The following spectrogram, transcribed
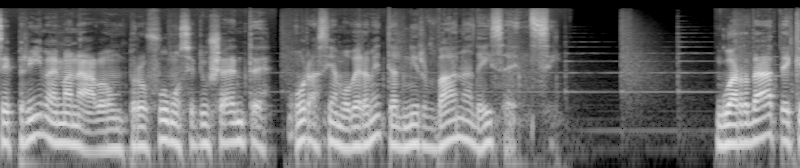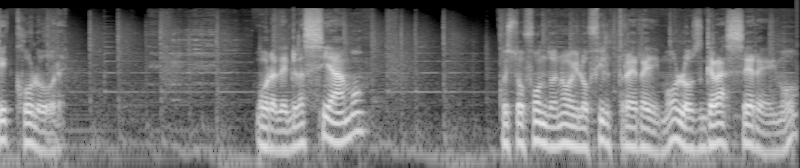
Se prima emanava un profumo seducente, ora siamo veramente al nirvana dei sensi. Guardate che colore. Ora deglassiamo. Questo fondo noi lo filtreremo, lo sgrasseremo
